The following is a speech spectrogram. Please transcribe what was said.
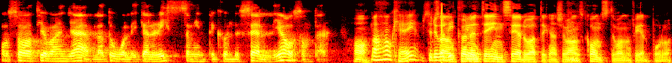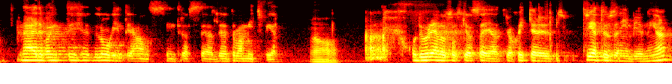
Och sa att jag var en jävla dålig gallerist som inte kunde sälja och sånt där. Ja. Jaha, okej. Så det Så var han ditt kunde fel. inte inse då att det kanske var hans konst det var något fel på då? Nej, det, var inte, det låg inte i hans intresse. Det, det var mitt fel. Jaha. Och då är det ändå så ska jag säga att jag skickar ut 3000 inbjudningar.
